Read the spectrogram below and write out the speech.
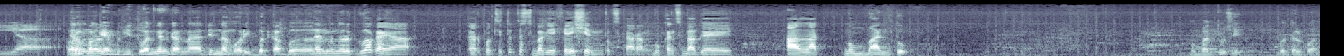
Iya. orang pakai yang begituan kan karena dia nggak mau ribet kabel. Dan menurut gua kayak AirPods itu tuh sebagai fashion untuk sekarang bukan sebagai alat membantu. Membantu sih buat telepon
